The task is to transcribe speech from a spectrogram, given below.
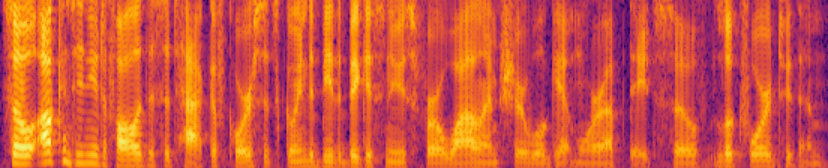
So I'll continue to follow this attack, of course. It's going to be the biggest news for a while. I'm sure we'll get more updates, so look forward to them.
